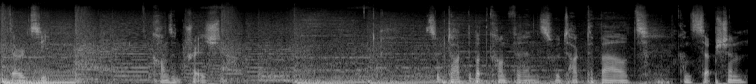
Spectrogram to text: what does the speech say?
the third C, concentration. So we talked about confidence, we talked about conception,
